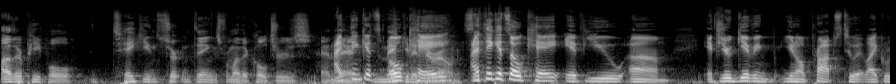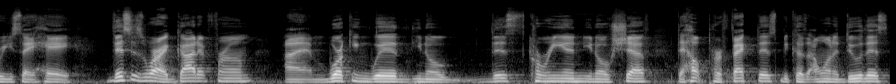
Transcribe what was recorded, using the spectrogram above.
other people taking certain things from other cultures and I then think it's it okay. own? I think it's okay if you um if you're giving you know props to it, like where you say, "Hey, this is where I got it from. I'm working with you know this Korean you know chef to help perfect this because I want to do this."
